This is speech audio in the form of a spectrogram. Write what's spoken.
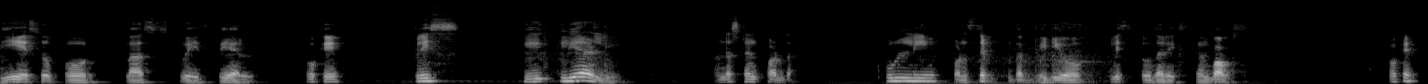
BaSO4 plus 2HCl. Okay, please clearly understand for the fully concept the video please show the reaction box. Okay.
